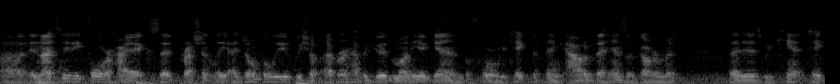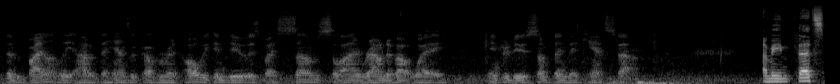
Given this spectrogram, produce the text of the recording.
Uh, in 1984, Hayek said presciently, I don't believe we shall ever have a good money again before we take the thing out of the hands of government. That is, we can't take them violently out of the hands of government. All we can do is by some sly roundabout way introduce something they can't stop. I mean, that's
